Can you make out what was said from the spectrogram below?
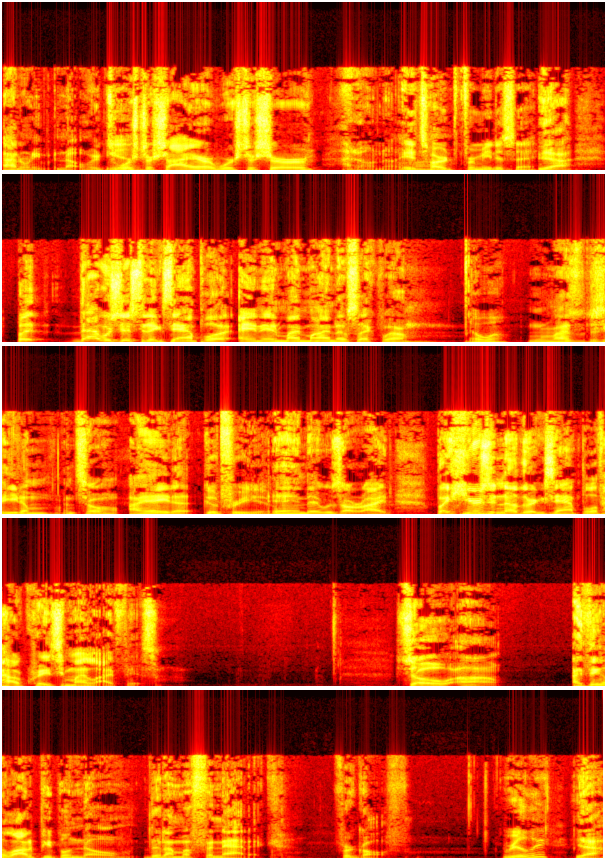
I don't even know. It's Yeah. Worcestershire, Worcestershire. I don't know. It's hard for me to say. Yeah, but that was just an example, and in my mind, I was like, well, Oh well. we might as well just eat them, and so I ate it. Good for you. and it was all right. But here's another example of how crazy my life is. So uh, I think a lot of people know that I'm a fanatic for golf. Really? Yeah.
